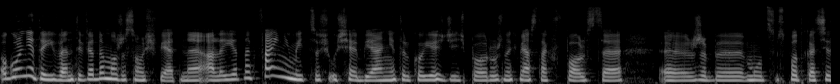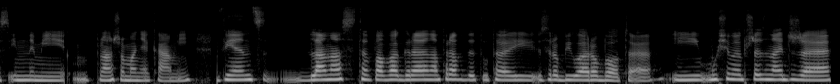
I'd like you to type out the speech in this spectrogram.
ogólnie te eventy wiadomo, że są świetne, ale jednak fajnie mieć coś u siebie, a nie tylko jeździć po różnych miastach w Polsce, y, żeby móc spotkać się z innymi planszomaniakami. Więc dla nas ta Wawa gra naprawdę tutaj zrobiła robotę i musimy przyznać, że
